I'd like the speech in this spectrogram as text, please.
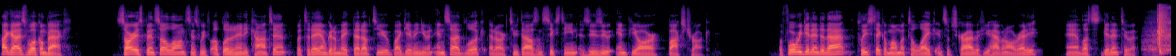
Hi guys, welcome back. Sorry it's been so long since we've uploaded any content, but today I'm going to make that up to you by giving you an inside look at our 2016 Isuzu NPR box truck. Before we get into that, please take a moment to like and subscribe if you haven't already, and let's get into it.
